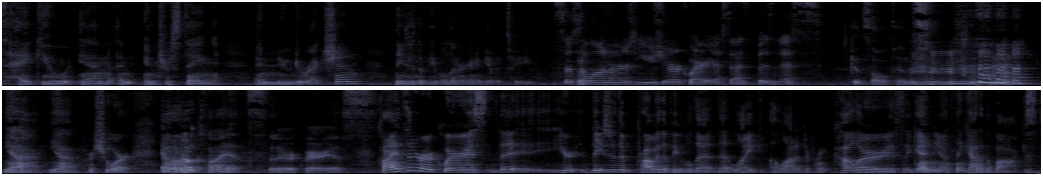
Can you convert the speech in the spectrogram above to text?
take you in an interesting and new direction, these are the people that are going to give it to you. So salon owners use your Aquarius as business. Consultants. Mm-hmm. Yeah, yeah, for sure. And what Um, about clients that are Aquarius? Clients that are Aquarius, that you're, these are the, probably the people that, that like a lot of different colors. Again, you know, think out of the box.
